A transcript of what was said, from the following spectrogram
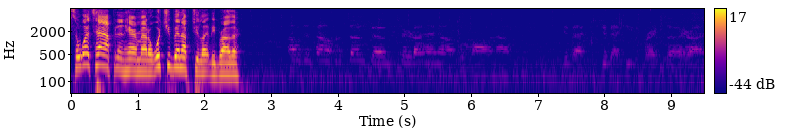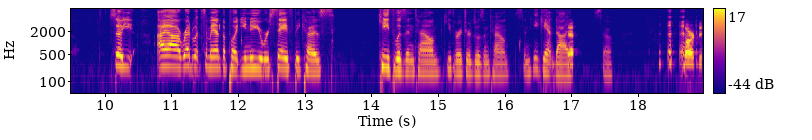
So what's happening, hair metal? What you been up to lately, brother? I was in town for the Stones show and figured I'd hang out for a while and uh, give that give that Keith a break. So here I am. So you, I uh, read what Samantha put. You knew you were safe because Keith was in town. Keith Richards was in town, and he can't die. Yeah. So It's hard to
